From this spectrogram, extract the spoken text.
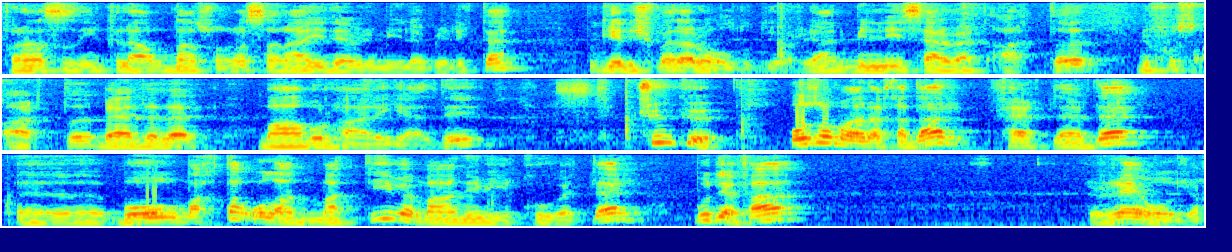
Fransız İnkılabı'ndan sonra sanayi devrimiyle birlikte bu gelişmeler oldu diyor. Yani milli servet arttı, nüfus arttı, beldeler mamur hale geldi. Çünkü o zamana kadar fertlerde e, boğulmakta olan maddi ve manevi kuvvetler bu defa R olacak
